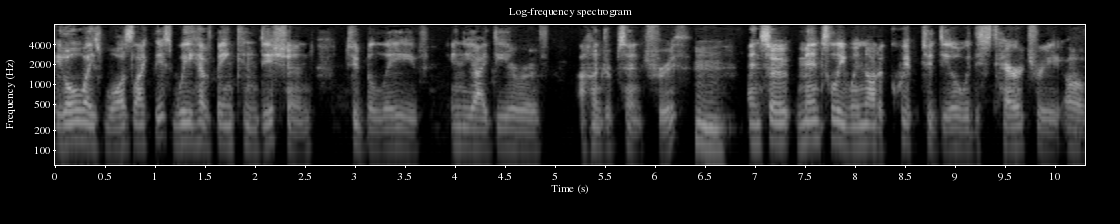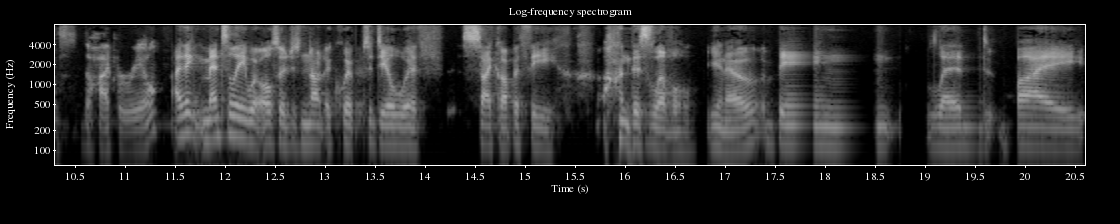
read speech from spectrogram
It always was like this. We have been conditioned to believe in the idea of 100% truth. Hmm. And so mentally, we're not equipped to deal with this territory of the hyperreal. I think mentally we're also just not equipped to deal with psychopathy on this level, you know, being led by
